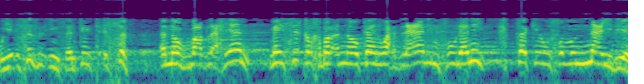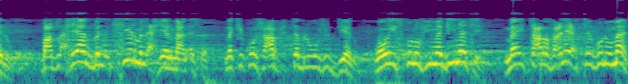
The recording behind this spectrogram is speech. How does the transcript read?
ويأسف الإنسان كيتأسف أنه في بعض الأحيان ما يسيق الخبر أنه كان واحد العالم فلاني حتى كيوصل له النعي ديالو. بعض الأحيان بل كثير من الأحيان مع الأسف ما كيكونش عارف حتى بالوجود ديالو. وهو يسكن في مدينته ما يتعرف عليه حتى يقولوا مات.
